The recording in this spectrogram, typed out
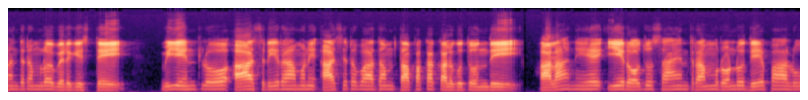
మందిరంలో వెలిగిస్తే మీ ఇంట్లో ఆ శ్రీరాముని ఆశీర్వాదం తప్పక కలుగుతుంది. అలానే ఈరోజు సాయంత్రం రెండు దీపాలు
